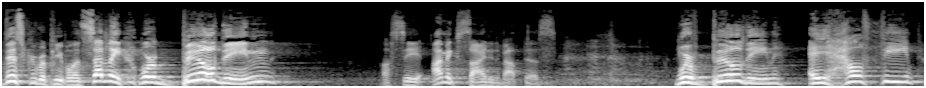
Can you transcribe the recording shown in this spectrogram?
this group of people. And suddenly we're building. I'll oh, see, I'm excited about this. We're building a healthy,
